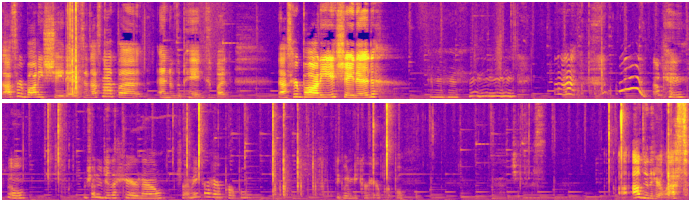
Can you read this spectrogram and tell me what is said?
that's her body shaded. So that's not the end of the pink, but that's her body shaded. Mm-hmm. okay, so I'm trying to do the hair now. Should I make her hair purple? I think I'm gonna make her hair purple. Jesus. I'll do the hair last.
